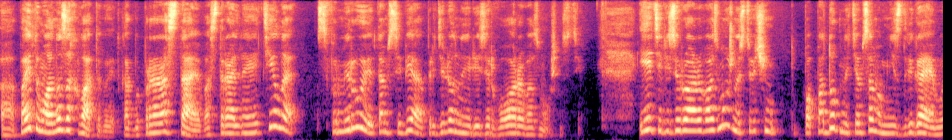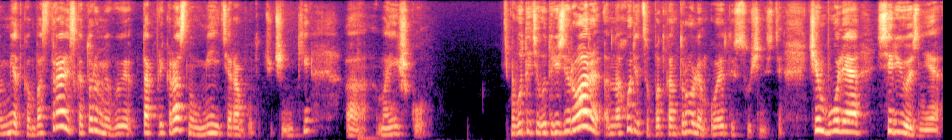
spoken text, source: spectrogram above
А, поэтому оно захватывает, как бы прорастая в астральное тело, сформируя там себе определенные резервуары возможностей. И эти резервуары возможностей очень подобны тем самым несдвигаемым меткам в астрале, с которыми вы так прекрасно умеете работать, ученики а, моей школы. Вот эти вот резервуары находятся под контролем у этой сущности. Чем более серьезнее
